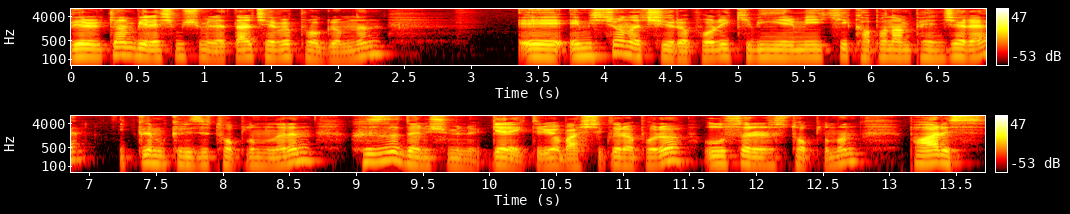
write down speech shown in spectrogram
verirken Birleşmiş Milletler Çevre Programı'nın e, emisyon açığı raporu 2022 kapanan pencere iklim krizi toplumların hızlı dönüşümünü gerektiriyor başlıklı raporu uluslararası toplumun Paris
